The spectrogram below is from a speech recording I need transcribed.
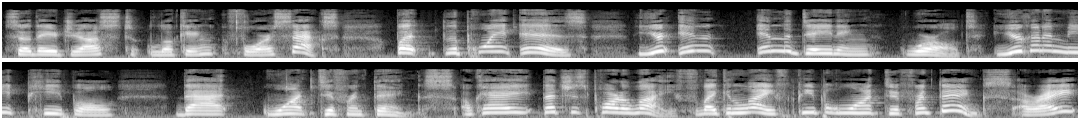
So they're just looking for sex. But the point is, you're in in the dating world, you're going to meet people that want different things, okay? That's just part of life. Like in life, people want different things, all right?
